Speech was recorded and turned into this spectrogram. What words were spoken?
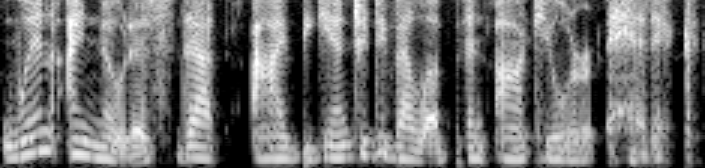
when I noticed that I began to develop an ocular headache,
